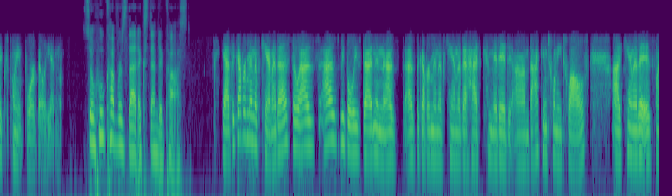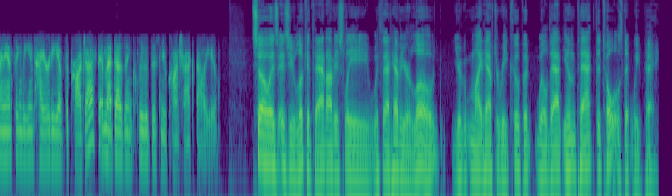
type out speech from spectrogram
6.4 billion. So who covers that extended cost? Yeah, the government of Canada. So as as we've always done, and as as the government of Canada had committed um, back in 2012, uh, Canada is financing the entirety of the project, and that does include this new contract value. So as as you look at that, obviously with that heavier load, you might have to recoup it. Will that impact the tolls that we pay?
